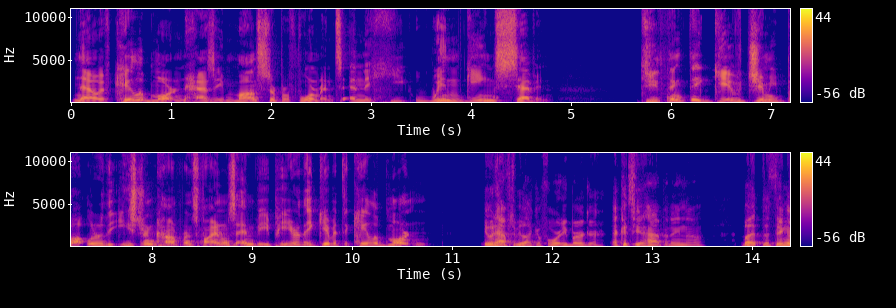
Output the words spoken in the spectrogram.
Now, if Caleb Martin has a monster performance and the Heat win game seven, do you think they give Jimmy Butler the Eastern Conference Finals MVP or they give it to Caleb Martin? It would have to be like a 40 burger. I could see it happening though. But the thing,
